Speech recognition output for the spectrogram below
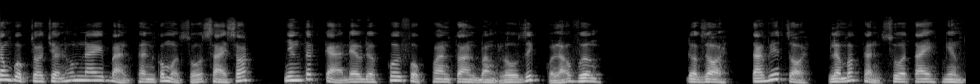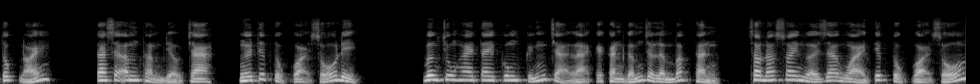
Trong cuộc trò chuyện hôm nay bản thân có một số sai sót, nhưng tất cả đều được khôi phục hoàn toàn bằng logic của lão Vương. Được rồi, ta biết rồi, Lâm Bắc Thần xua tay, nghiêm túc nói. Ta sẽ âm thầm điều tra, ngươi tiếp tục gọi số đi. Vương Trung hai tay cung kính trả lại cái khăn gấm cho Lâm Bắc Thần, sau đó xoay người ra ngoài tiếp tục gọi số.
